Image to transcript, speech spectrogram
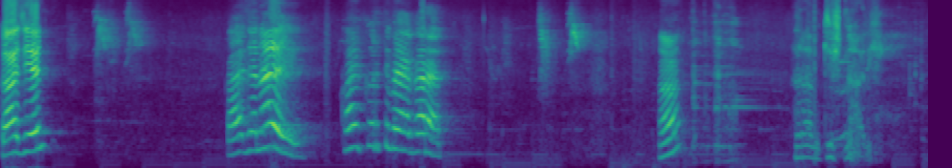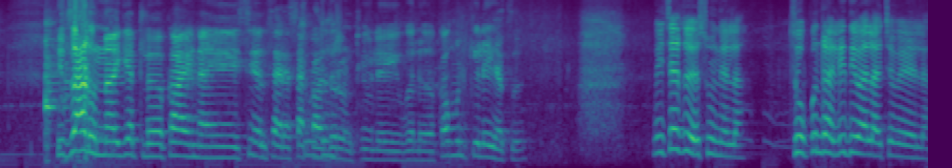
काजन काजन आहे? काय करते बाया घरात? हा? रामकृष्ण हरी. हे जाडून नाही घेतलं काय नाही. शेण साऱ्या सकाळ धरून ठेवलंय गल कमून केलंय याचं. विचार तुझ्या सुनेला. झोपून राहिली दिवाळाच्या वेळेला.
